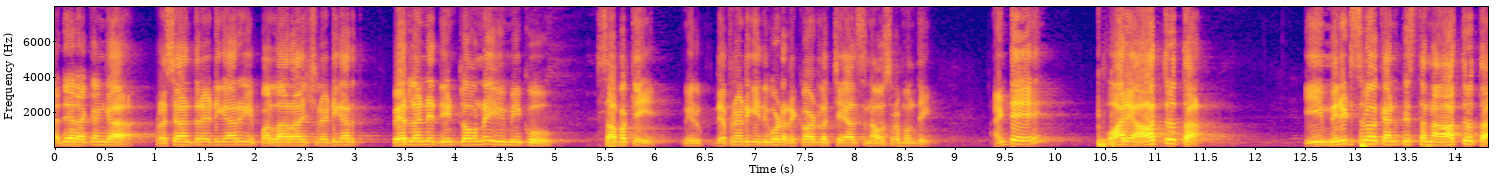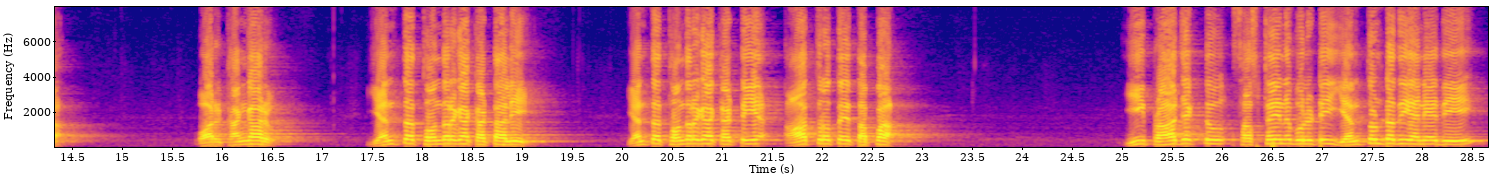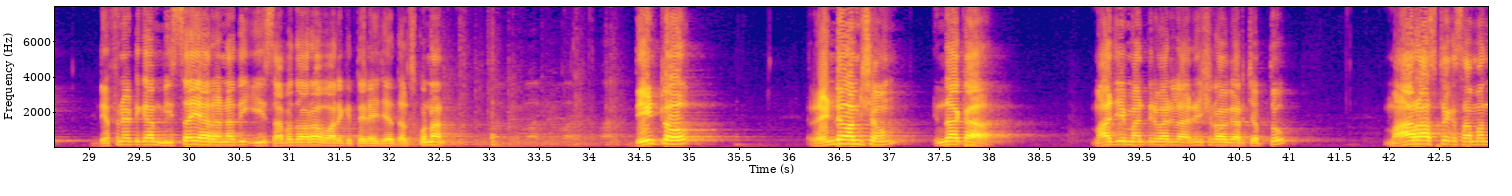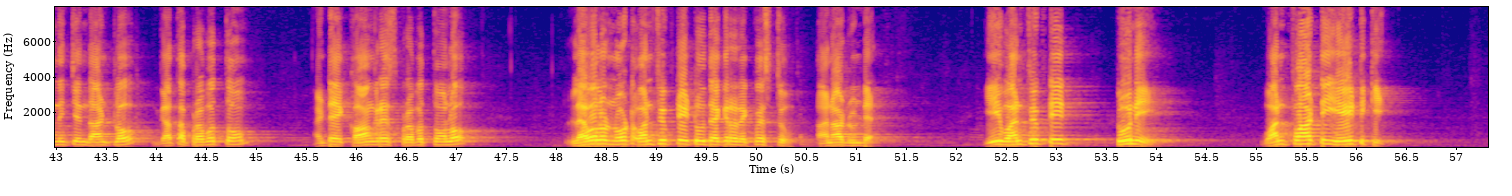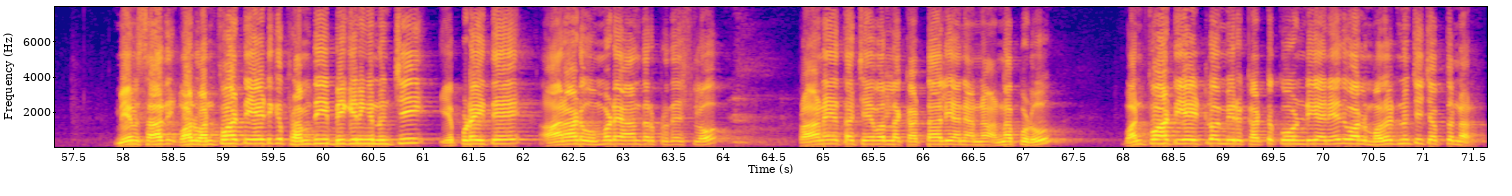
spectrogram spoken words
అదే రకంగా ప్రశాంత్ రెడ్డి గారు ఈ పల్లా రాజేష్ రెడ్డి గారు పేర్లన్నీ దీంట్లో ఉన్నాయి. ఇవి మీకు సభకి మీరు డెఫినెట్గా ఇది కూడా రికార్డులో చేయాల్సిన అవసరం ఉంది. అంటే వారి ఆతృత ఈ మినిట్స్లో కనిపిస్తున్న ఆతృత వారు కంగారు. ఎంత తొందరగా కట్టాలి? ఎంత తొందరగా కట్టి ఆతృతే తప్ప ఈ ప్రాజెక్టు సస్టైనబిలిటీ ఎంతుంటుంది అనేది డెఫినెట్గా మిస్ అయ్యారన్నది ఈ సభ ద్వారా వారికి తెలియజేయదలుచుకున్నాను. దీంట్లో రెండో అంశం ఇందాక మాజీ మంత్రి మంత్రివర్యులు హరీష్ రావు గారు చెప్తూ మహారాష్ట్రకు సంబంధించిన దాంట్లో గత ప్రభుత్వం అంటే కాంగ్రెస్ ప్రభుత్వంలో లెవెల్ నూట వన్ ఫిఫ్టీ టూ దగ్గర రిక్వెస్ట్ ఆనాడు ఉండే. ఈ వన్ ఫిఫ్టీ టూని వన్ ఫార్టీ ఎయిట్కి మేము సాధి వాళ్ళు వన్ ఫార్టీ ఎయిట్కి ఫ్రమ్ ది బిగినింగ్ నుంచి ఎప్పుడైతే ఆనాడు ఉమ్మడి ఆంధ్రప్రదేశ్లో ప్రాణేత చేవల్ల కట్టాలి అని అన్న అన్నప్పుడు వన్ ఫార్టీ ఎయిట్లో మీరు కట్టుకోండి అనేది వాళ్ళు మొదటి నుంచి చెప్తున్నారు.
